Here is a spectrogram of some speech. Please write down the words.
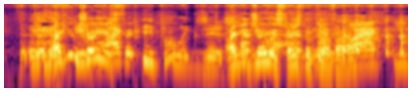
I can Do show you black his fa- people exist? I can Have show you you- his Facebook have you- profile. Black people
